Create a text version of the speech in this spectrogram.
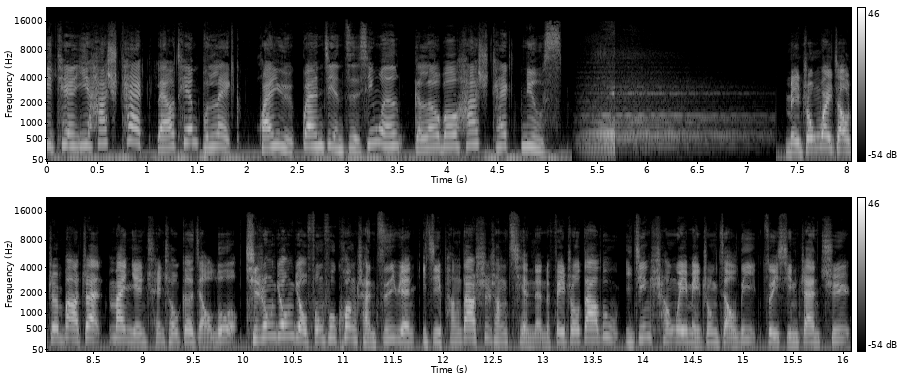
一天一 hashtag 聊天不累，环宇关键字新闻 global hashtag news。美中外交争霸战蔓延全球各角落，其中拥有丰富矿产资源以及庞大市场潜能的非洲大陆，已经成为美中角力最新战区。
